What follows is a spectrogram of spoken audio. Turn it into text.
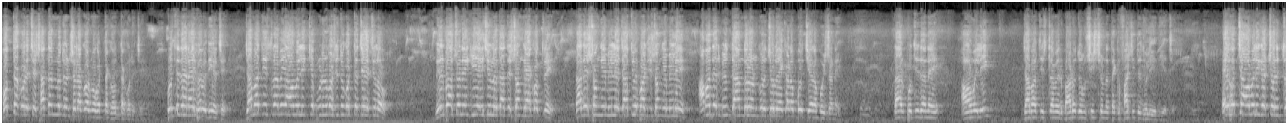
হত্যা করেছে, সাতান্ন জন সেনা কর্মকর্তাকে হত্যা করেছে। প্রতিদান এইভাবে দিয়েছে। জামাত ইসলামী আওয়ামী লীগকে পুনর্বাসিত করতে চেয়েছিল। নির্বাচনে গিয়েছিল তাদের সঙ্গে একত্রে। তাদের সঙ্গে মিলে, জাতীয় পার্টির সঙ্গে মিলে আমাদের বিরুদ্ধে আন্দোলন করেছিল একানব্বই, ছিয়ানব্বই সনে। তার প্রতিদানে আওয়ামী লীগ জামাত ইসলামের বারো জন শীর্ষ নেতাকে ফাঁসিতে ঝুলিয়ে দিয়েছে। এই হচ্ছে আওয়ামী লীগের চরিত্র।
